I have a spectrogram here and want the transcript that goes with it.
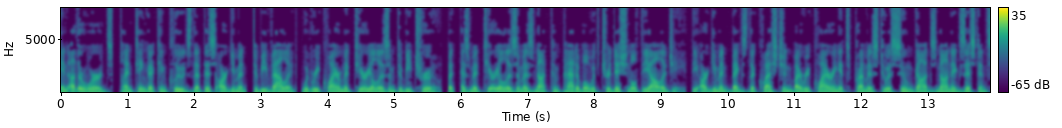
In other words, Plantinga concludes that this argument, to be valid, would require materialism to be true, but, as materialism is not compatible with traditional theology, the argument begs the question by requiring its premise to assume God's non-existence.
